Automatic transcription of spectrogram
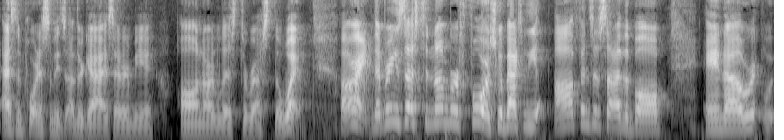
as important as some of these other guys that are going to be on our list the rest of the way. All right, that brings us to number four. Let's go back to the offensive side of the ball, and uh, we're, we're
